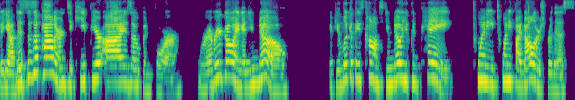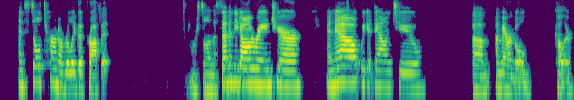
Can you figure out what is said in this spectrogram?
But yeah, this is a pattern to keep your eyes open for wherever you're going. And you know, if you look at these comps, you know you can pay 20 $25 for this and still turn a really good profit. We're still in the $70 range here. And now we get down to um, a marigold color.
